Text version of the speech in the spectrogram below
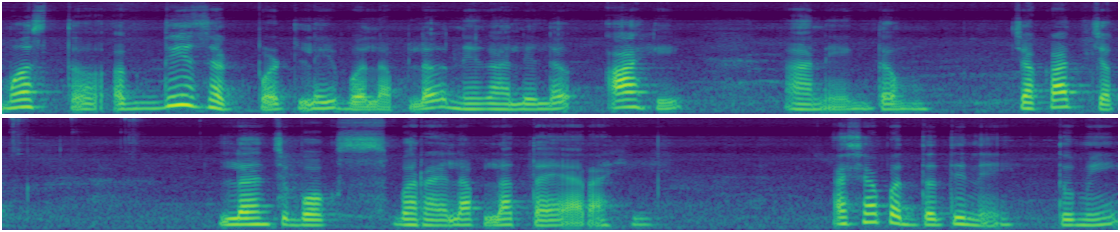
मस्त अगदी झटपट लेबल आपलं निघालेलं आहे. आणि एकदम चकाचक लंच बॉक्स भरायला आपला तयार आहे. अशा पद्धतीने तुम्ही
